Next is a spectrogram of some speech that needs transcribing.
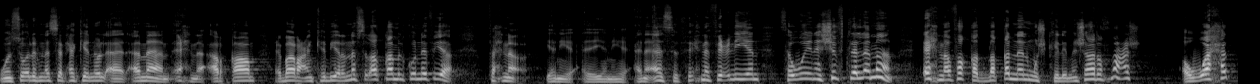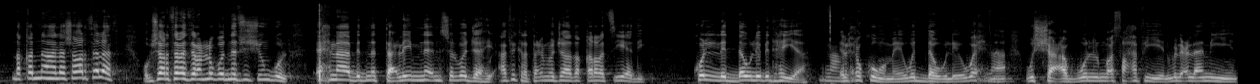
ونسولف نفس الحكي إنه الآن أمام إحنا أرقام عبارة عن كبيرة نفس الأرقام اللي كنا فيها فإحنا يعني يعني أنا آسف إحنا فعليا سوينا شفت للأمام. إحنا فقط نقلنا المشكلة من شهر 12 أو واحد نقلناها لشهر ثلاثة. وبشهر ثلاثة راح نقعد نفس الشيء نقول إحنا بدنا التعليم نفس الوجاهي على فكرة التعليم الوجاهي هذا قرار سيادي. كل الدولة بدها إياه. نعم. الحكومة والدولة وإحنا نعم. والشعب والصحفيين والإعلاميين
